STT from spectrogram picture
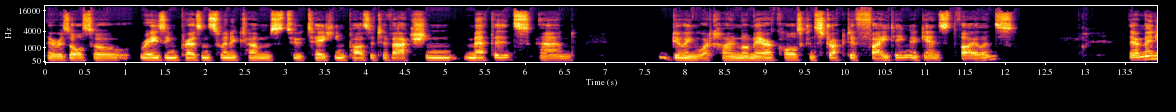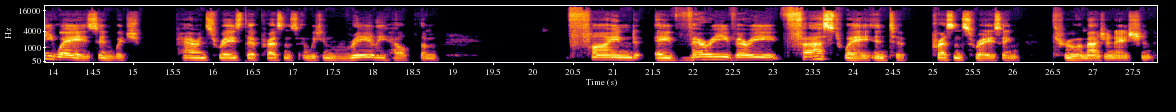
There is also raising presence when it comes to taking positive action methods and doing what Haim Omer calls constructive fighting against violence. There are many ways in which parents raise their presence, and we can really help them find a very, very fast way into presence raising through imagination.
